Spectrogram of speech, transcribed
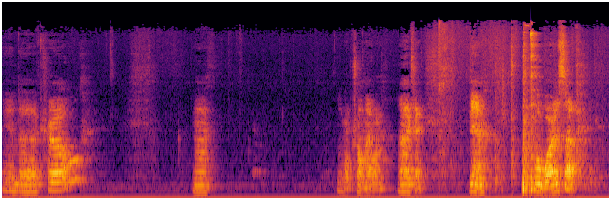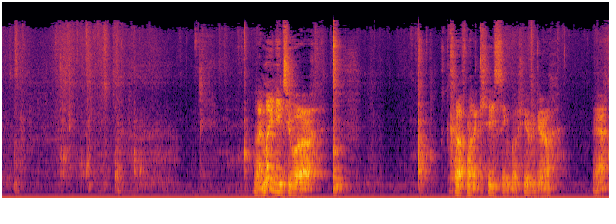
And uh, curl. Mm. A little more curl on that one. Okay. Then we'll wire this up. And I might need to uh, cut off more of the casing, but here we go. Yeah.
